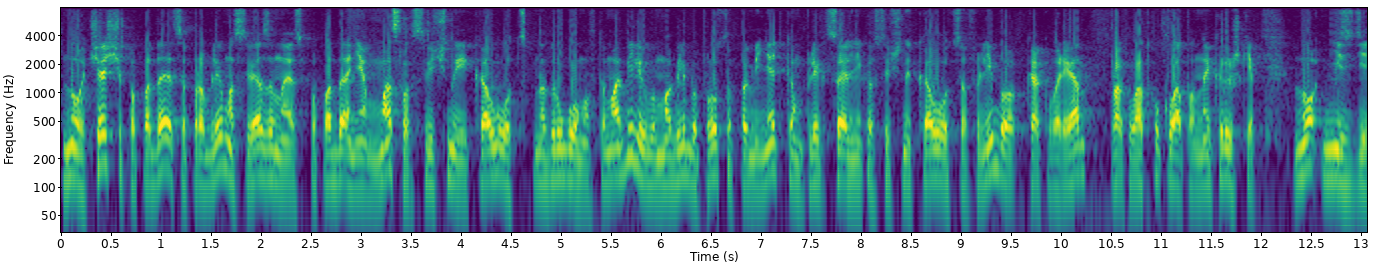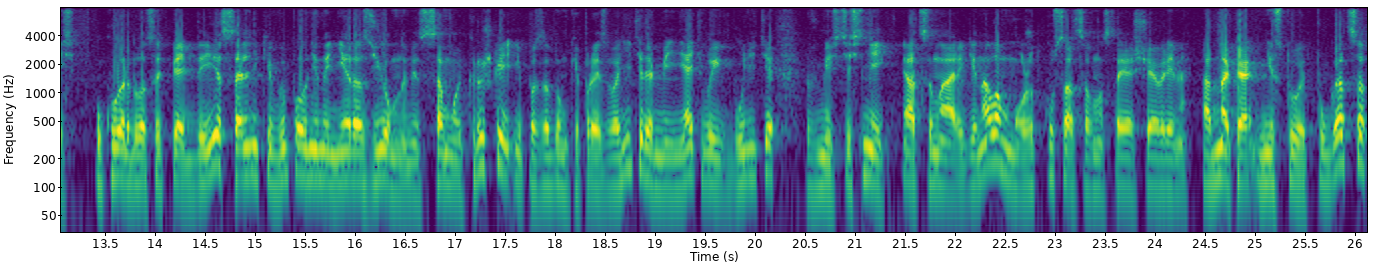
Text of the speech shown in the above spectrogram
Но чаще попадается проблема, связанная с попаданием масла в свечные колодцы. На другом автомобиле вы могли бы просто поменять комплект сальников свечных колодцев, либо, как вариант, прокладку клапанной крышки. Но не здесь. У QR25DE сальники выполнены неразъемными с самой крышкой и по задумке производителя менять вы их будете вместе с ней, а цена оригинала может кусаться в настоящее время. Однако не стоит пугаться,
